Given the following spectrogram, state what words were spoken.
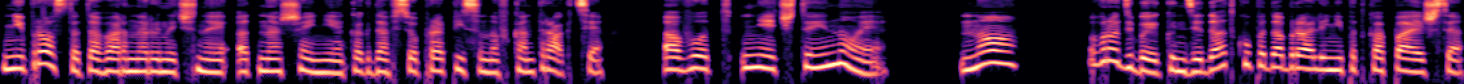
Не просто товарно-рыночные отношения, когда все прописано в контракте, а вот нечто иное. Но вроде бы и кандидатку подобрали, не подкопаешься,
